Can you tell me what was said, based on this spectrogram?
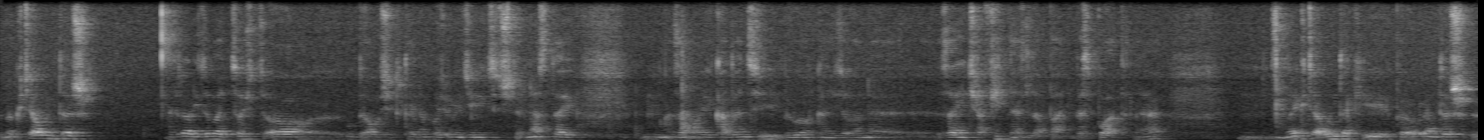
Y, No, chciałbym też zrealizować coś, co y, udało się tutaj na poziomie dzielnicy 14. Mm, Za mojej kadencji były organizowane zajęcia fitness dla pań bezpłatne. No i chciałbym taki program też, y,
